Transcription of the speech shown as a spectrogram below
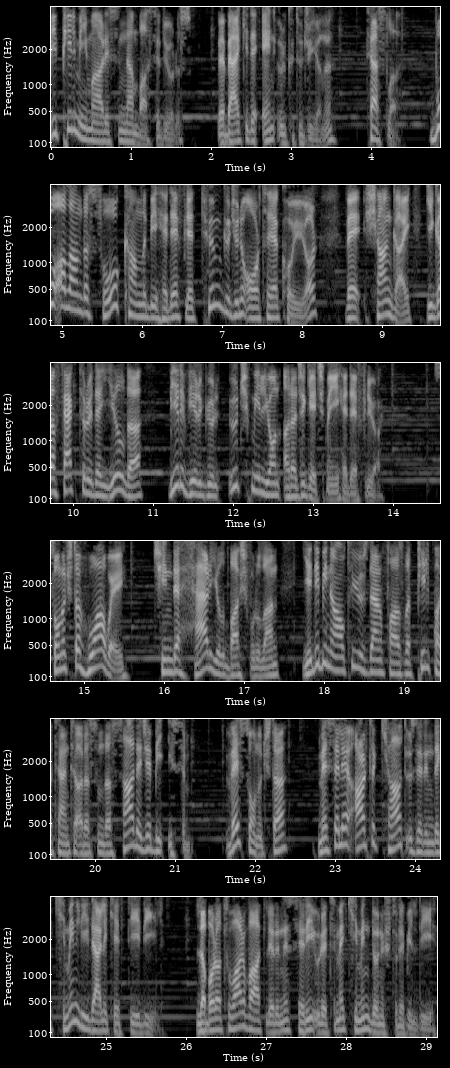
bir pil mimarisinden bahsediyoruz. Ve belki de en ürkütücü yanı Tesla. Bu alanda soğukkanlı bir hedefle tüm gücünü ortaya koyuyor ve Şangay Gigafactory'de yılda 1,3 milyon aracı geçmeyi hedefliyor. Sonuçta Huawei, Çin'de her yıl başvurulan 7600'den fazla pil patenti arasında sadece bir isim. Ve sonuçta mesele artık kağıt üzerinde kimin liderlik ettiği değil, laboratuvar vaatlerini seri üretime kimin dönüştürebildiği.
